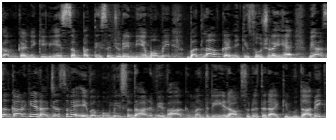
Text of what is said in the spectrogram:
कम करने के लिए संपत्ति से जुड़े नियमों में बदलाव करने की सोच रही है। बिहार सरकार के राजस्व एवं भूमि सुधार विभाग मंत्री रामसूरत राय के मुताबिक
